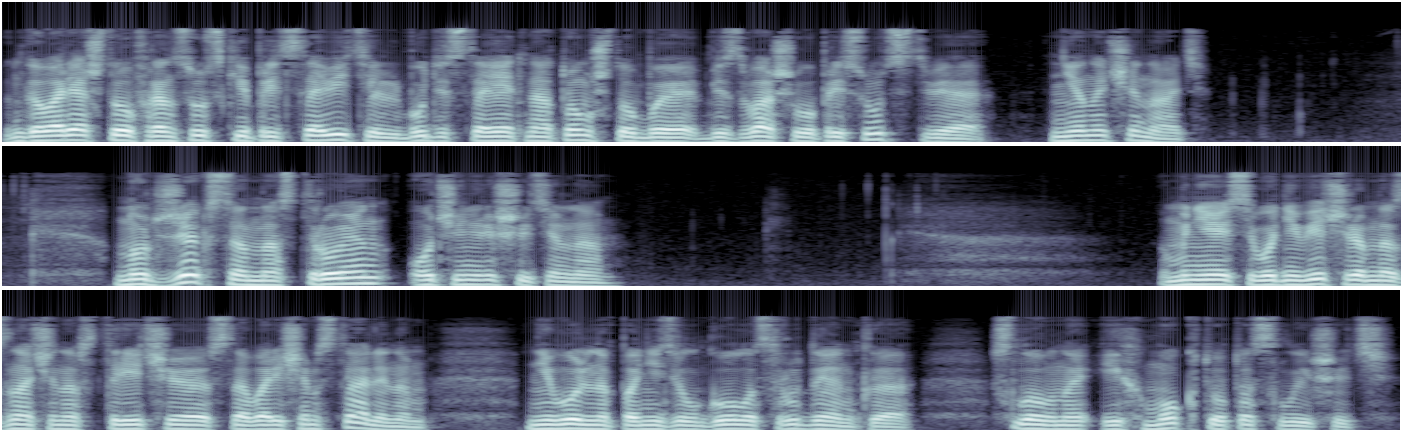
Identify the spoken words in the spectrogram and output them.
«Говорят, что французский представитель будет стоять на том, чтобы без вашего присутствия не начинать». Но Джексон настроен очень решительно. «Мне сегодня вечером назначена встреча с товарищем Сталиным», — невольно понизил голос Руденко — словно их мог кто-то слышать.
